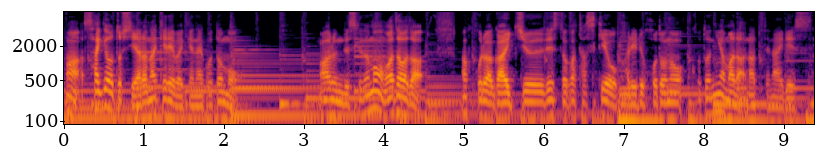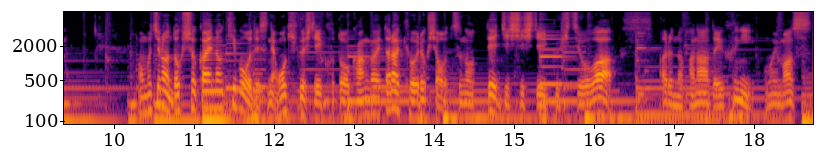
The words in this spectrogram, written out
まあ、作業としてやらなければいけないこともあるんですけども、わざわざ、まあ、これは外注ですとか助けを借りるほどのことにはまだなってないです。もちろん読書会の規模をですね、大きくしていくことを考えたら、協力者を募って実施していく必要はあるのかなというふうに思います。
